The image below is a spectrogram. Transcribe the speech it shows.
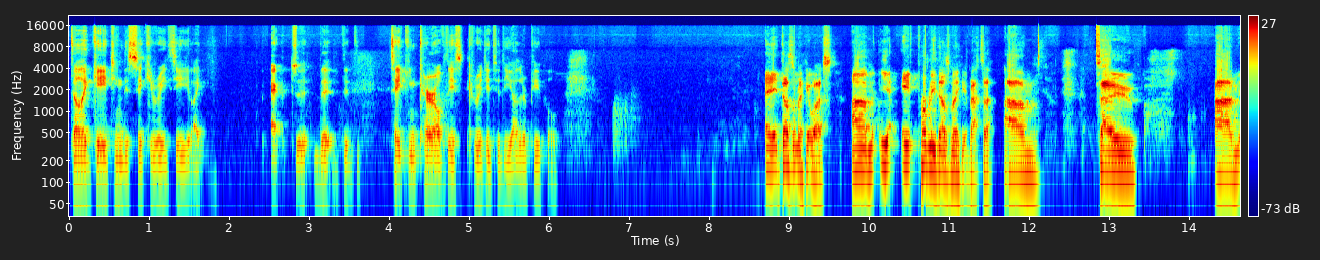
delegating the security, like act, the, the, the taking care of the security to the other people? It doesn't make it worse. Um, yeah, it probably does make it better. Um, so um,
